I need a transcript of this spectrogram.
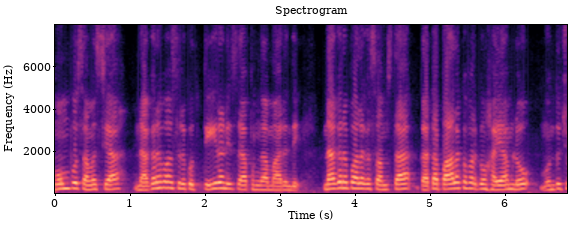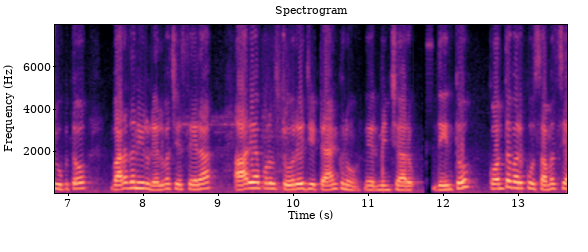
ముంపు సమస్య నగరవాసులకు తీరని శాపంగా మారింది. నగరపాలక సంస్థ గత పాలకవర్గం హయాంలో ముందు చూపుతో వరద నీరు నిల్వ చేసేలా ఆర్యాపురం స్టోరేజీ ట్యాంకును నిర్మించారు. దీంతో కొంతవరకు సమస్య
